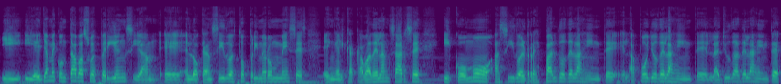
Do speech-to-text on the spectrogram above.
y, y ella me contaba su experiencia en lo que han sido estos primeros meses en el que acaba de lanzarse y cómo ha sido el respaldo de la gente, el apoyo de la gente, la ayuda de la gente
